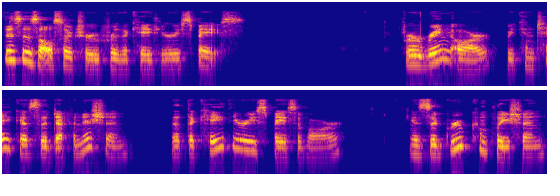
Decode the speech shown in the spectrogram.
This is also true for the K-theory space. For a ring R, we can take as the definition that the K-theory space of R is the group completion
